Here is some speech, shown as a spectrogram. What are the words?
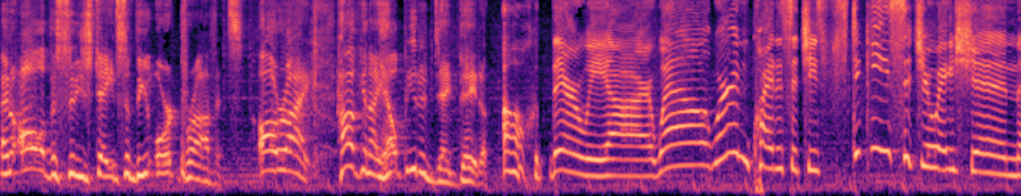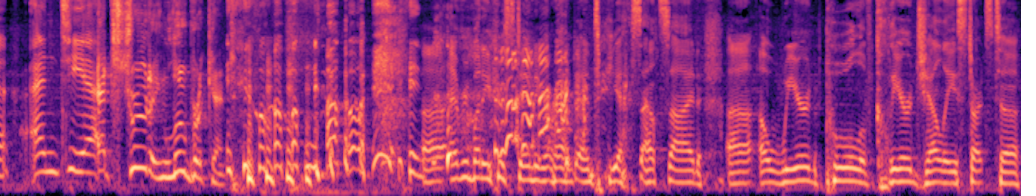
and all of the city states of the Ort province. All right, how can I help you today, Beta? oh, there we are. Well, we're in quite a situ- sticky situation. NTS. Extruding lubricant. Uh, everybody who's standing around NTS outside, uh, a weird pool of clear jelly starts to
